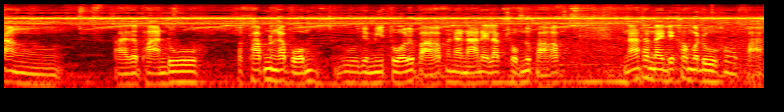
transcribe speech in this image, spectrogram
นั่งใต้สะพานดูสักพักหนึงครับผม ดูจะมีตัวหรือเปล่าครับให้นานาได้รับชมหรือเปล่าครับนะท่านใดที่เข้ามาดูก็ฝาก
